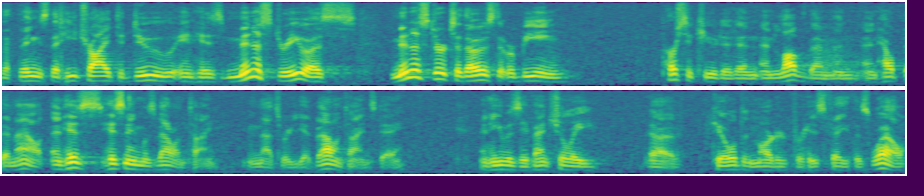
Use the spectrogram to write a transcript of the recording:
the things that he tried to do in his ministry was minister to those that were being persecuted and, and love them and, and help them out. And his his name was Valentine, and that's where you get Valentine's Day. And he was eventually uh, killed and martyred for his faith as well.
